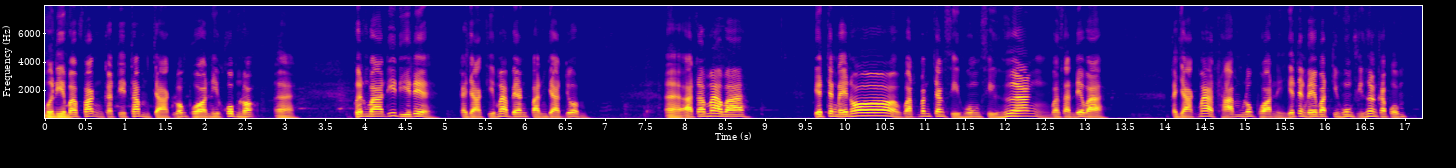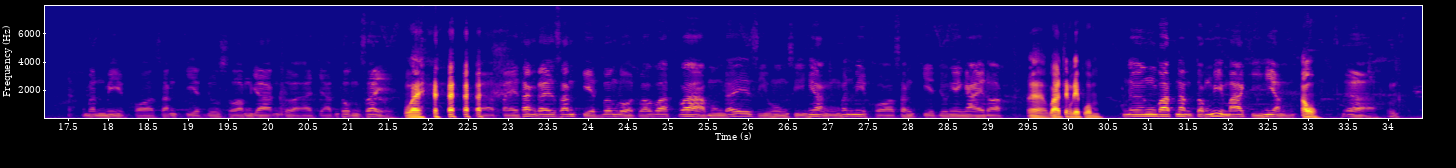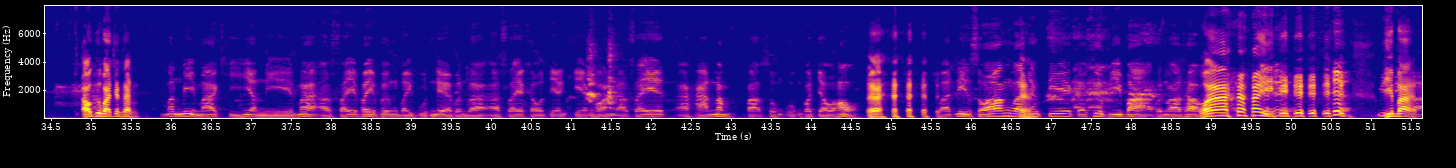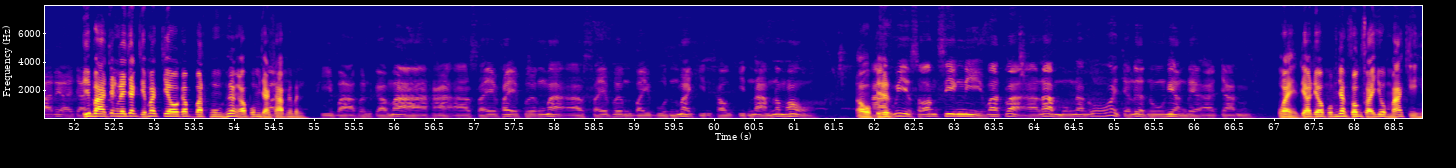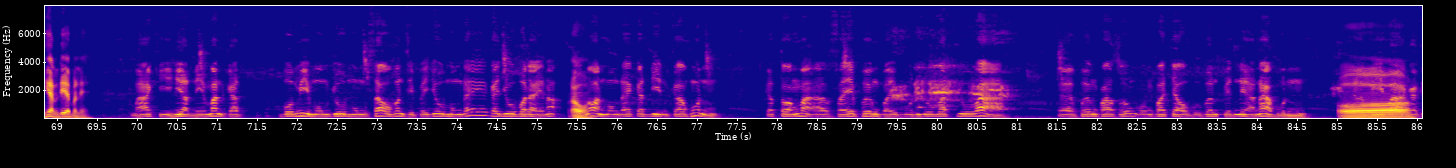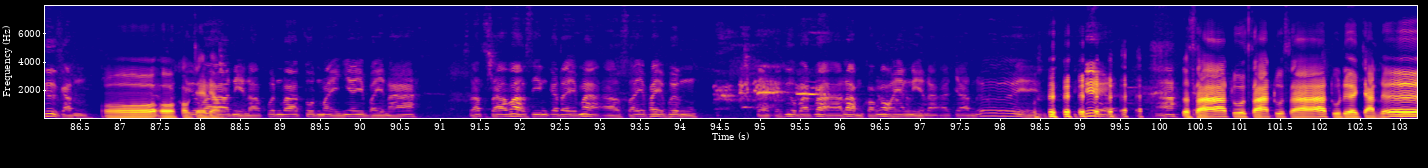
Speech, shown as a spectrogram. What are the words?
มื่อนี้มาฟังกติธรรมจากหลวงพ่อนิคมเนาะเออเพิ่นว่าดีดีเด้ก็อยากสิมาแบ่งปันญาติโยมเอออาตมาว่าเฮ็ดจังไดน้อวัดมันจังสีหงสีเฮือง ว่าซั่นเด้ว่าก็อยากมาถามหลวงพ่อนี่เฮ็ดจังไดวัดสีหงสีเฮืองครับผม มันมีขอสังเกตอยู่สองอย่างตัวอาจารย์ท่งไส้ไว้ อ่าไปทั้งใดสังเกตเบื้องโลดว่าวัดว่าหมองได้สีหงสีเฮี้ยง มันมีขอสังเกตอยู่ง่ายๆดอกเออว่าจังไดผม หนึ่งวัดนั่นต้องมีหมาขี่เฮี้ยน เอาเออเอาคือว่าจังซั่น มันมีหมาขี่เฮี้ยนนี่มาอาศัยไผ่เพิงใบบุญเนี่ยเพิ่นว่าอาศัยเขาวแดงแกงห่อนอาศัยอาหารน้ำพระสงฆ์องค์พระเจ้าเฮาเออ บัดนี้สองว่าเออหยังตีก็คือผีบ้าเพิ่นว่าเท่าว้ายมีผีบ้าด้วยอจรย์ พี่บาจังไดจังสิมาเกี่ยวกับวัดหงเฮืองเอาผมอยากถามนี่มัน ผีบ้าเพิ่นก็มาหาอาศัยไผ่เพิงมาอาศัยเพิงใบบุญมากินข้าวกินน้ำน้ำเฮา เอาเป็นหากมีสองสิ่งนี่วัดว่าอารามหมุงนั้นโอ้ยเจะเลือดหนูเฮี้ยงเด้ออาจารย์ไว้เดี๋ยวเดี๋ยวผมยังสงสัยอยู่หมากี่เฮียนเรียมันนี่หมาขี้เฮี้ยนนี่มันก็บ่มีหมุงอยู่หมุงเศร้ามันสิไปอยู่หมุงใดก็อยู่บ่ได้เนาะนอนหมุงใดก็ดินก็หุ่นก็ต้องมาอาศัยเพิงใบบุญอยู่วัดอยู่ว่าเออเพิงพระสงฆ์องค์พระเจ้าผู้เพิ่นเป็นเนื้อหน้าบุญโอ้เออผีบ้าก็คือกันโอ้โอ้เข้าใจแล้วถือว่านี่ล่ะเพิ่นว่าต้นไม้ใหญ่ใบนา สัตว์สาว่าสิ่งก็ได้มาอาศัยไผ่เพิง แต่ก็คือวัดว่าอารามของเงาแห่งนี่ล่ะอาจารย์เอ้ยฮะสาธุสาธุสาธุเด้ออาจารย์เด้อ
